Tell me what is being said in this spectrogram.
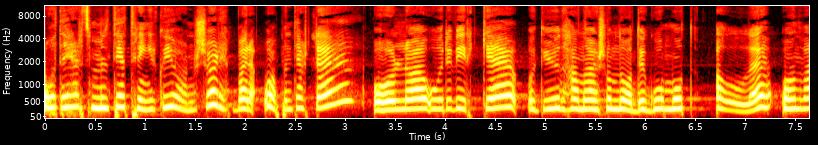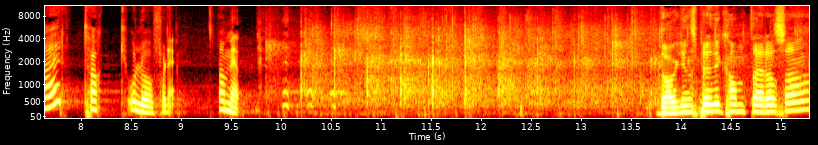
og det er liksom, Jeg trenger ikke å gjøre den sjøl. Bare åpent hjerte og la ordet virke. Og Gud han er så nådig god mot alle og enhver. Takk og lov for det. Amen. Dagens predikant der, altså.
